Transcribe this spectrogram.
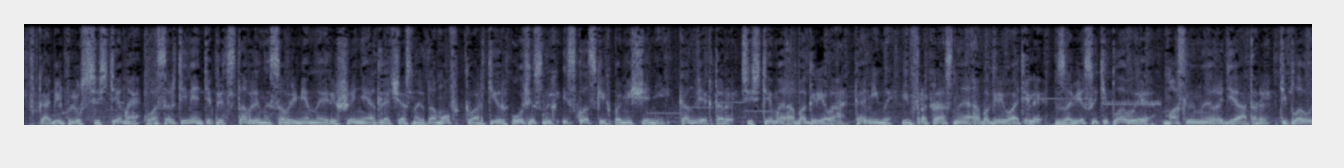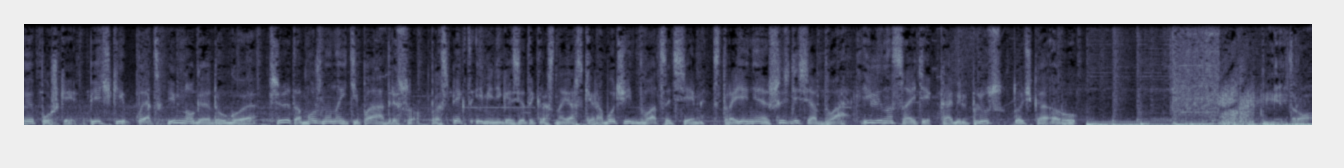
В Кабель Плюс системы в ассортименте представлены современные решения для частных домов, квартир, офисных и складских помещений. Конвекторы, системы обогрева, камины, инфракрасные обогреватели, завесы тепловые, масляные радиаторы, тепловые пушки, печки ПЭТ и многое другое. Все это можно найти по адресу. Проспект имени газеты «Красноярский рабочий» 27, строение 62 или на сайте кабельплюс.ру. Метро.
